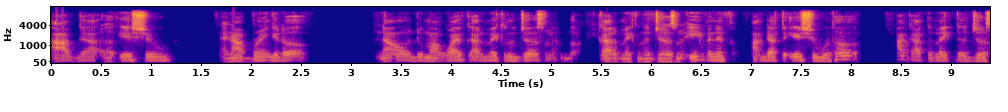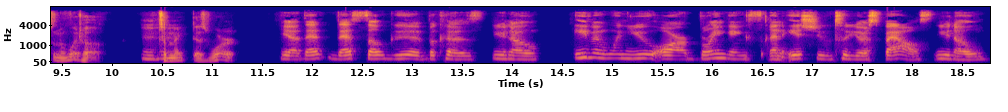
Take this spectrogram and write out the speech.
I've got an issue and I bring it up, not only do my wife got to make an adjustment, but I got to make an adjustment. Even if I got the issue with her, I got to make the adjustment with her mm-hmm. to make this work. Yeah, that that's so good because you know even when you are bringing an issue to your spouse, you know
